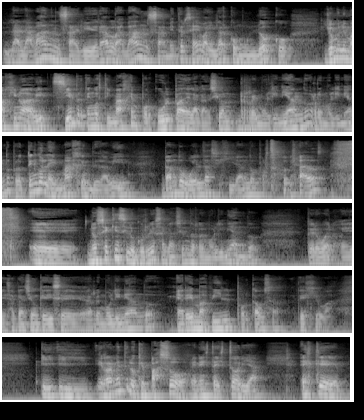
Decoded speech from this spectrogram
la alabanza, liderar la danza, meterse ahí a bailar como un loco. Yo me lo imagino a David, siempre tengo esta imagen por culpa de la canción Remolineando, Remolineando, pero tengo la imagen de David dando vueltas y girando por todos lados. Eh, no sé a quién se le ocurrió esa canción de Remolineando, pero bueno, esa canción que dice Remolineando, me haré más vil por causa de Jehová. Y, realmente lo que pasó en esta historia es que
